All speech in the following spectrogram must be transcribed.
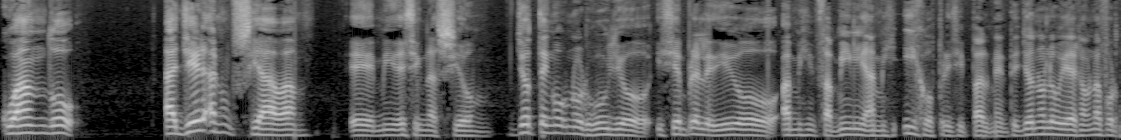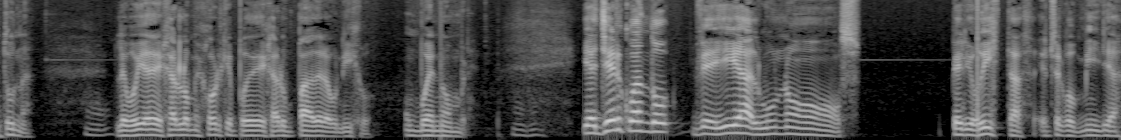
cuando ayer anunciaba eh, mi designación, yo tengo un orgullo y siempre le digo a mi familia, a mis hijos principalmente, yo no le voy a dejar una fortuna, le voy a dejar lo mejor que puede dejar un padre a un hijo, un buen hombre. Y ayer cuando veía algunos periodistas, entre comillas,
